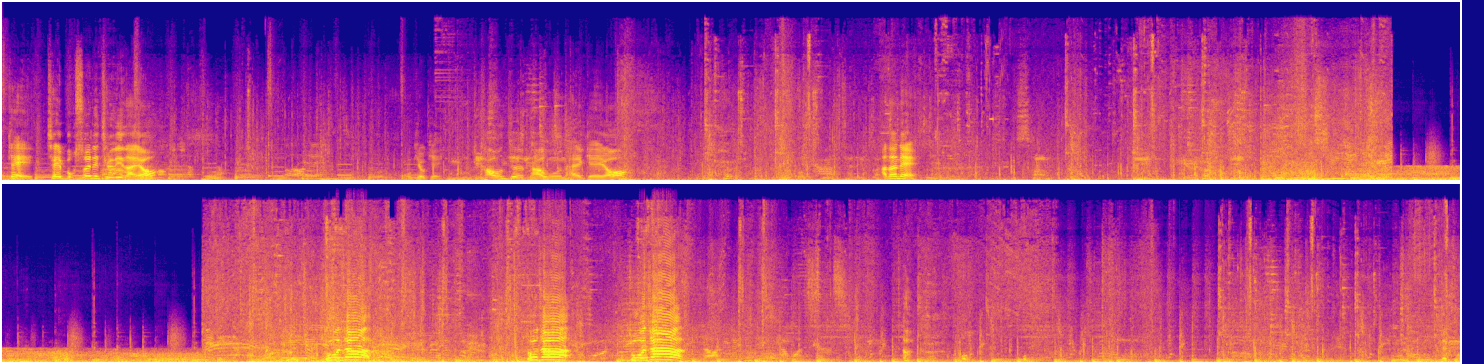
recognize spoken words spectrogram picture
오케이 제 목소리 들리나요? 오케이 오케이 카운트 다운 할게요 아나네 도전! 도전! 도전! 어, 어. 네, 내꺼!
